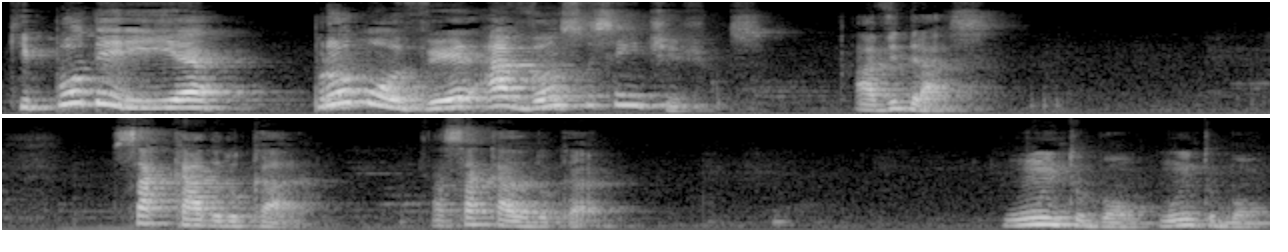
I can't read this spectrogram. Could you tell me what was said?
que poderia promover avanços científicos. A vidraça. Sacada do cara. A sacada do cara. Muito bom, muito bom.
